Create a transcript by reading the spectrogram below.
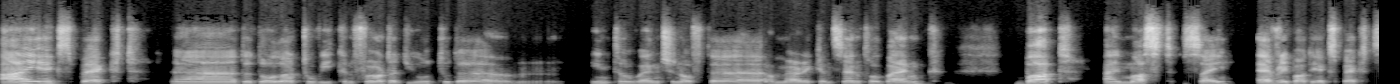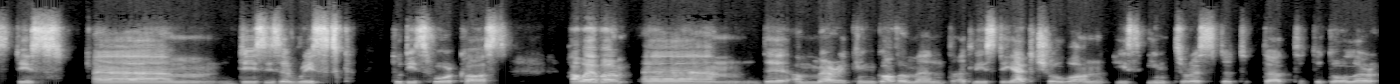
I expect uh, the dollar to weaken further due to the um, intervention of the American Central Bank. But I must say, everybody expects this. Um, this is a risk to this forecast. However, um, the American government, at least the actual one, is interested that the dollar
